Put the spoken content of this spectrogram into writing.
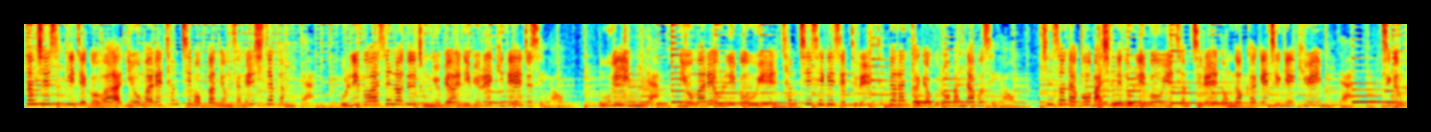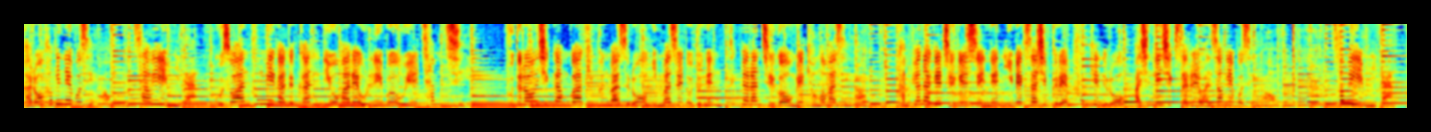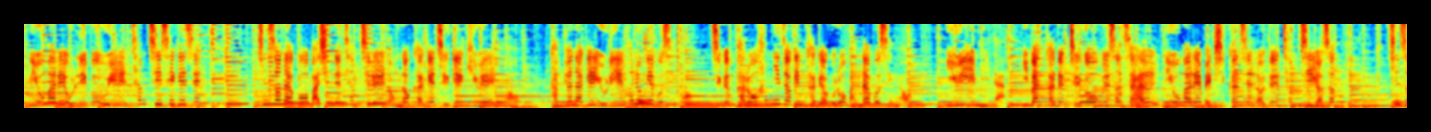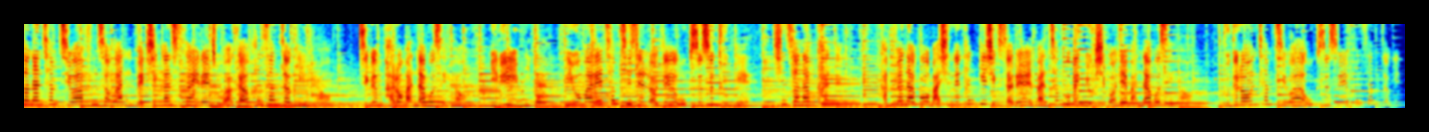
화장실 습기 제거와 니오말의 참치 먹방 영상을 시작합니다. 올리브와 샐러드 종류별 리뷰를 기대해주세요. 5위입니다. 니오말의 올리브 오일 참치 3개 세트를 특별한 가격으로 만나보세요. 신선하고 맛있는 올리브 오일 참치를 넉넉하게 즐길 기회입니다. 지금 바로 확인해보세요. 4위입니다. 고소한 풍미 가득한 니오말의 올리브 오일 참치. 부드러운 식감과 깊은 맛으로 입맛을 돋우는 특별한 즐거움을 경험하세요. 간편하게 즐길 수 있는 240g 한 캔으로 맛있는 식사를 완성해보세요. 3위입니다. 리오말의 올리브 오일 참치 3개 세트. 신선하고 맛있는 참치를 넉넉하게 즐길 기회예요. 간편하게 요리에 활용해보세요. 지금 바로 합리적인 가격으로 만나보세요. 2위입니다. 입안 가득 즐거움을 선사할 리오말의 멕시칸 샐러드 참치 6개. 신선한 참치와 풍성한 멕시칸 스타일의 조화가 환상적이에요. 지금 바로 만나보세요. 1위입니다. 리오말의 참치 샐러드 옥수수 2개. 신선함 가득. 간편하고 맛있는 한 끼 식사를 11,960원에 만나보세요. 부드러운 참치와 옥수수의 환상적인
